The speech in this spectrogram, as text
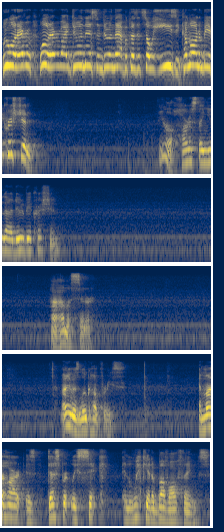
We want, every, we want everybody doing this and doing that because it's so easy. Come on and be a Christian. You know the hardest thing you got to do to be a Christian? I'm a sinner. My name is Luke Humphreys, and my heart is desperately sick and wicked above all things.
